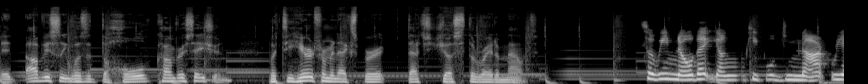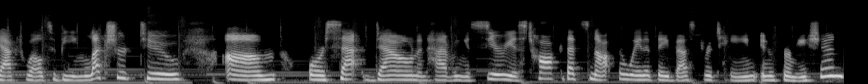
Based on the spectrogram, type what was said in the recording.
It obviously wasn't the whole conversation, but to hear it from an expert, that's just the right amount. So we know that young people do not react well to being lectured to um, or sat down and having a serious talk. That's not the way that they best retain information.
